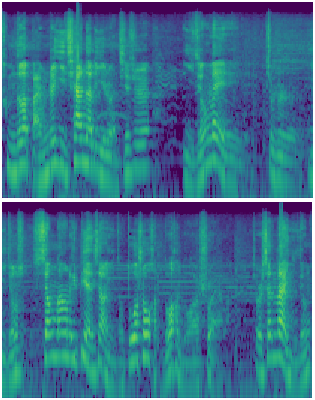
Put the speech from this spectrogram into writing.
恨不得百分之一千的利润，其实已经为就是已经相当于变相已经多收很多很多税了。就是现在已经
